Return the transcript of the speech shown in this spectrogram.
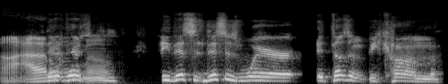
I don't there, know. See, this this is where it doesn't become.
